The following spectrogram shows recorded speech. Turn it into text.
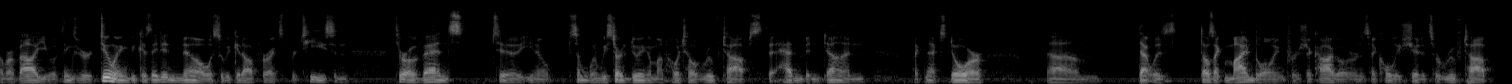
of our value of things we were doing because they didn't know, so we could offer expertise and throw events to you know some when we started doing them on hotel rooftops that hadn't been done, like next door. Um, that was that was like mind blowing for Chicago, and it's like holy shit, it's a rooftop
